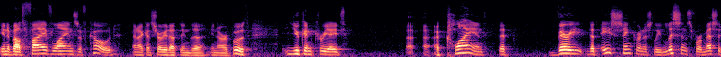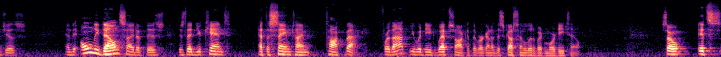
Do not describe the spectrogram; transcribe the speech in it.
In about five lines of code, and I can show you that in, the, in our booth, you can create a, a client that, very, that asynchronously listens for messages. And the only downside of this is that you can't, at the same time, talk back. For that, you would need WebSocket that we're going to discuss in a little bit more detail. So it's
